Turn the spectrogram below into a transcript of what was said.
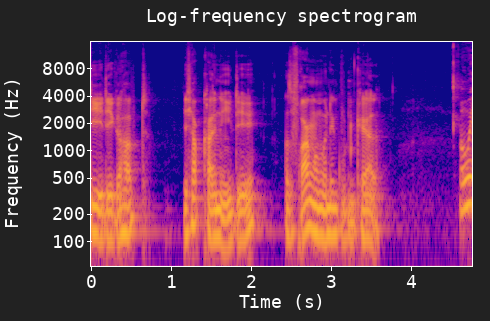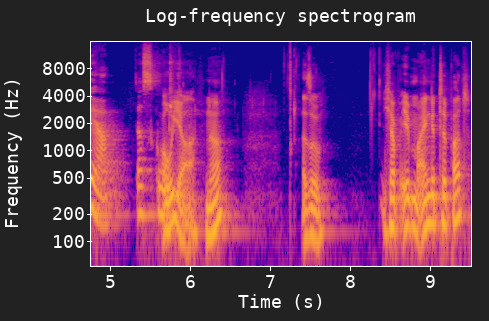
die Idee gehabt. Ich habe keine Idee. Also fragen wir mal den guten Kerl. Oh ja, das ist gut. Oh ja, ne? Also, ich habe eben eingetippert,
